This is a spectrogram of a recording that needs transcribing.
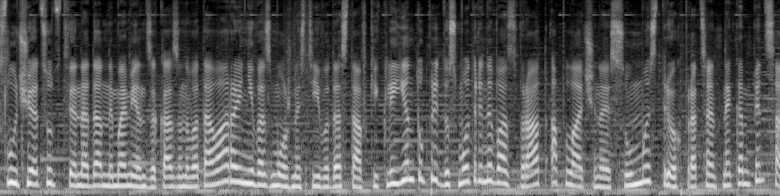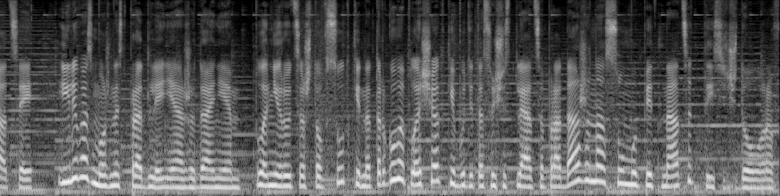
В случае отсутствия на данный момент заказанного товара и невозможности его доставки клиенту предусмотрены возврат оплаченной суммы с 3% компенсацией или возможность продления ожидания. Планируется, что в сутки на торговой площадке будет осуществляться продажа на сумму 15 тысяч долларов.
